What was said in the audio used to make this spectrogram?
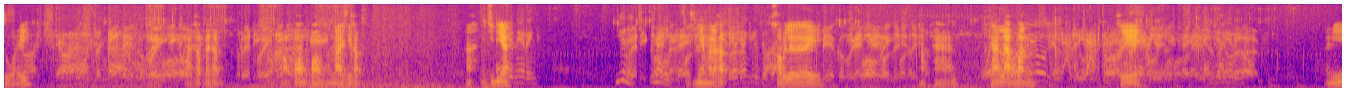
สวยไปครับไปครับเอาป้อมป้อมทำลายสิครับอะอินจิเนียร์ Engineering. Unit ready. อินจิเนียร์มาแล้วครับ Checking design. เข้าไปเลย Vehicle reporting. Position. เอาทหารท หารลาบบัง โอเค Engineering. อันนี้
